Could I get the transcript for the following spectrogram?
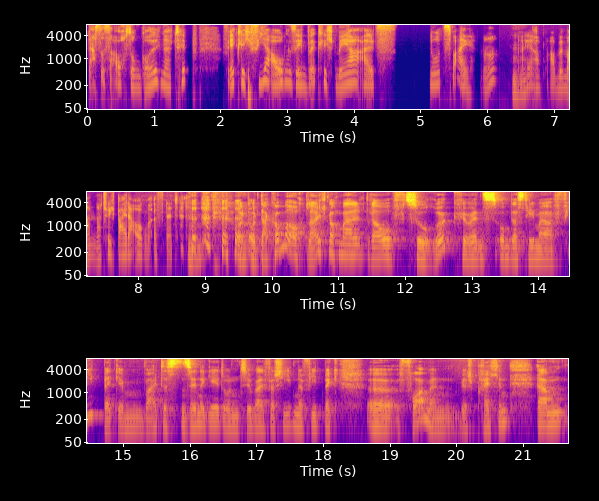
das ist auch so ein goldener Tipp. Wirklich vier Augen sehen wirklich mehr als nur zwei. Ne? Mhm. Ja, aber wenn man natürlich beide Augen öffnet. Mhm. Und, und da kommen wir auch gleich nochmal drauf zurück, wenn es um das Thema Feedback im weitesten Sinne geht und über verschiedene Feedback-Formen äh, wir sprechen. Ähm,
